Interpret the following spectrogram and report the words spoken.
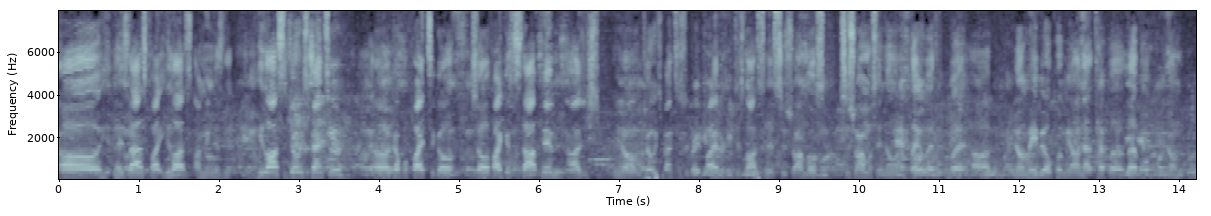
Uh, his last fight, he lost. I mean, his, he lost to Joey Spencer uh, a couple fights ago. So if I could stop him, I just, you know, Joey Spencer's a great fighter. He just lost to Jesus Ramos. Jesus Ramos ain't no one to play with, but uh, you know, maybe he'll put me on that type of level. You know,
